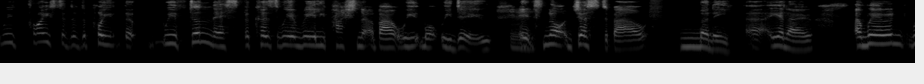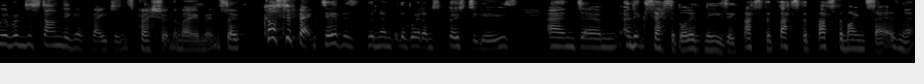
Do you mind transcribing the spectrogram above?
we've priced it at the point that we've done this because we're really passionate about we, what we do. Mm. It's not just about money, uh, you know. And we're we're understanding of agents' pressure at the moment. So cost effective is the number the word I'm supposed to use, and um, and accessible and easy. That's the that's the that's the mindset, isn't it?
